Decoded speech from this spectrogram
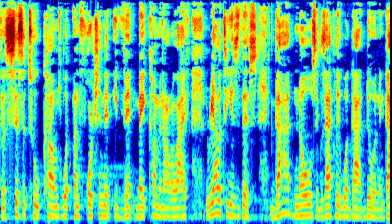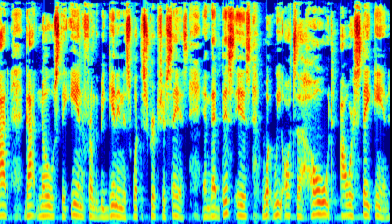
vicissitude comes, what unfortunate event may come in our life. The reality is this God knows exactly what God doing, and God God knows the end from the beginning, is what the scripture says. And that this is what we ought to hold our stake in.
